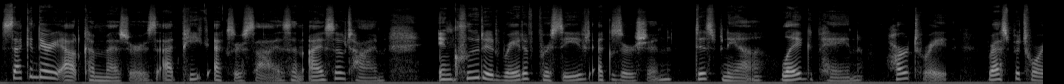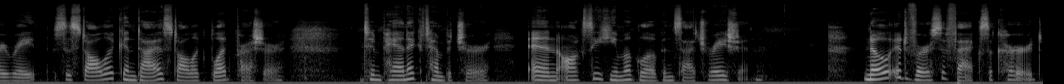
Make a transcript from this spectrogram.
Secondary outcome measures at peak exercise and isotime included rate of perceived exertion, dyspnea, leg pain, heart rate, respiratory rate, systolic and diastolic blood pressure, tympanic temperature, and oxyhemoglobin saturation. No adverse effects occurred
